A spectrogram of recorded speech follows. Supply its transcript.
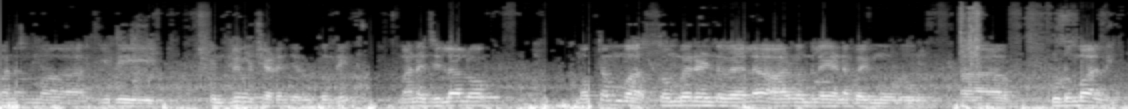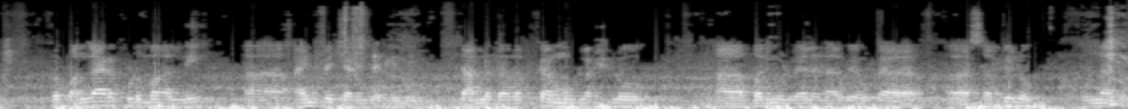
మనం ఇది ఇంప్లిమెంట్ చేయడం జరుగుతుంది. మన జిల్లాలో మొత్తం తొంభై రెండు వేల ఆరు వందల ఎనభై మూడు కుటుంబాల్ని ఒక బంగారు కుటుంబాలని ఐడెంటిఫై చేయడం జరిగింది. దాంట్లో దాదాపుగా మూడు లక్షలు పదమూడు వేల నలభై ఒక సభ్యులు ఉన్నారు.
